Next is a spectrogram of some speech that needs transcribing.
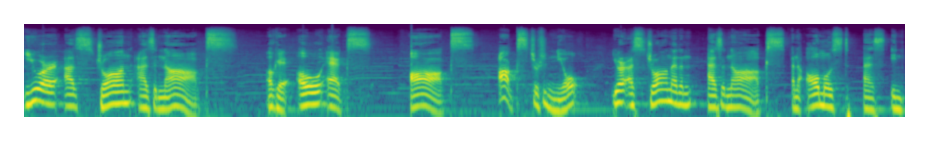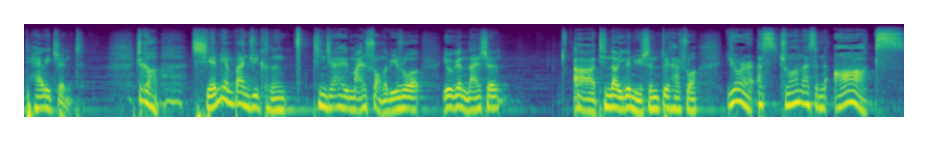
，You are as strong as an ox。OK，O X，ox，ox 就是牛。You're as strong as an, as an ox and almost as intelligent。这个前面半句可能听起来还蛮爽的，比如说有个男生啊，听到一个女生对他说，You're as strong as an ox，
